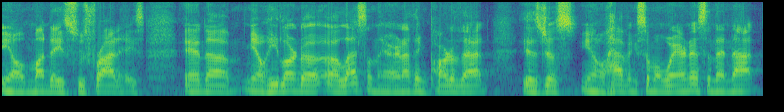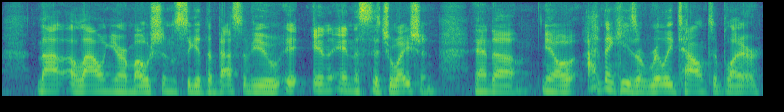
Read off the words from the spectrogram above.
you know Mondays through Fridays, and um, you know he learned a, a, lesson there, and I think part of that is just you know having some awareness and then not not allowing your emotions to get the best of you in in the situation. And um, you know, I think he's a really talented player,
